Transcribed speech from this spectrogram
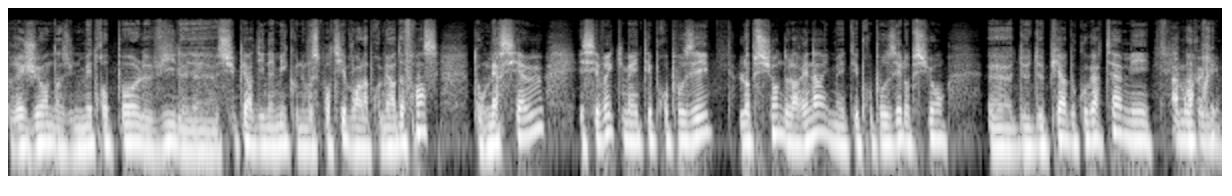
région, dans une métropole, ville euh, super dynamique au niveau sportif, voire la première de France. Donc merci à eux. Et c'est vrai qu'il m'a été proposé l'option de l'aréna. Il m'a été proposé l'option de, de Pierre de Coubertin, mais à Montpellier. après,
